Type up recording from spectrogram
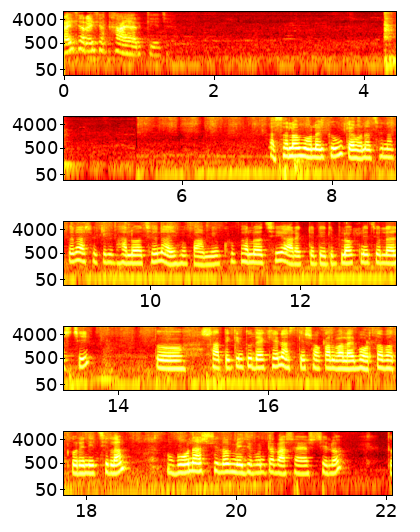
রাইখা রাইখা খায় আর কি যে। আসসালামু আলাইকুম, কেমন আছেন আপনারা? আশা করি ভালো আছেন। আই হোপ আমিও খুব ভালো আছি। আর একটা ডেলি ব্লগ নিয়ে চলে আসছি। তো সাথে কিন্তু দেখেন, আজকে সকালবেলায় ভর্তা ভাত করে নিচ্ছিলাম। বোন আসছিল, মেজো বোনটা বাসায় আসছিল। তো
